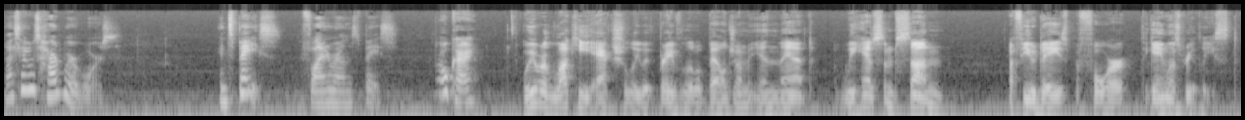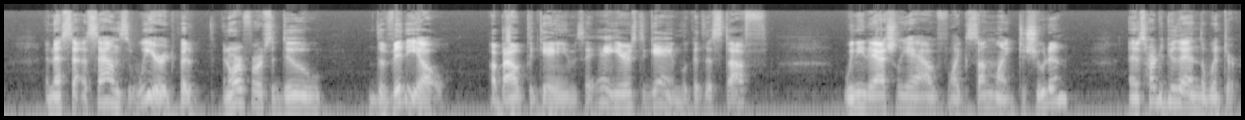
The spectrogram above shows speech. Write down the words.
No i said it was hardware wars. In space. Flying around in space. Okay. We were lucky actually with Brave Little Belgium in that we had some sun a few days before the game was released. And that sounds weird, but in order for us to do the video about the game, say, hey, here's the game, look at this stuff, we need to actually have like sunlight to shoot in. And it's hard to do that in the winter.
